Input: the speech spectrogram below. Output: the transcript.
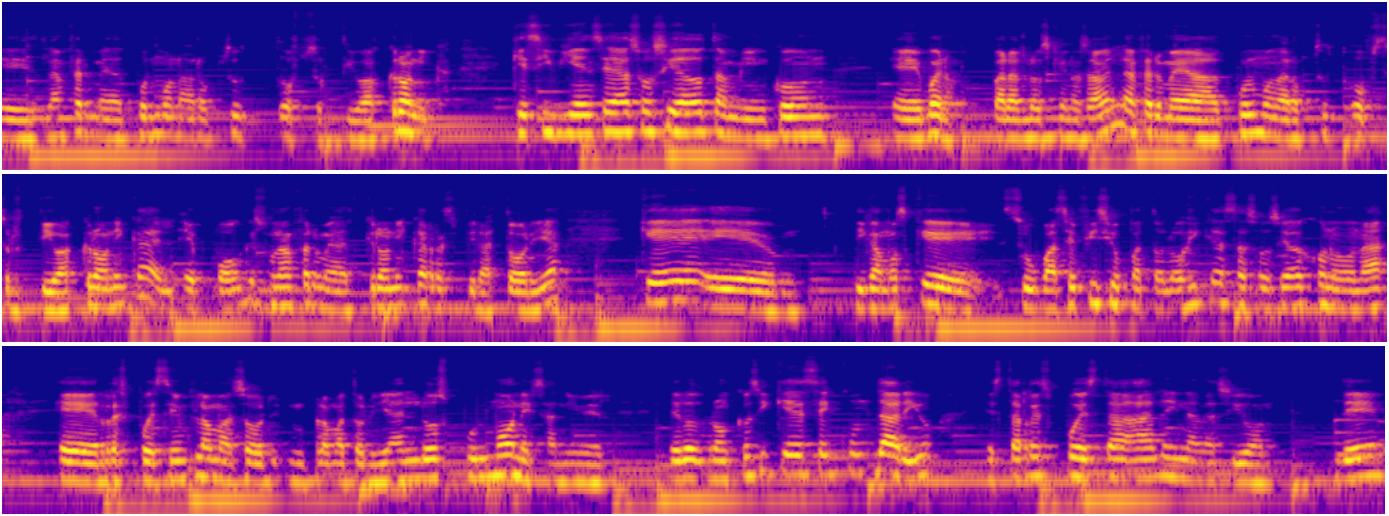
es la enfermedad pulmonar obstructiva crónica, que si bien se ha asociado también con, eh, bueno, para los que no saben, la enfermedad pulmonar obstructiva crónica, el EPOC, es una enfermedad crónica respiratoria que eh, digamos que su base fisiopatológica está asociada con una respuesta inflamatoria en los pulmones a nivel de los broncos y que es secundario esta respuesta a la inhalación de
